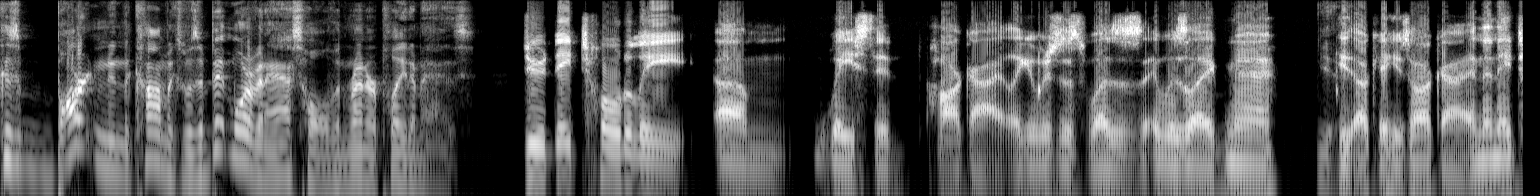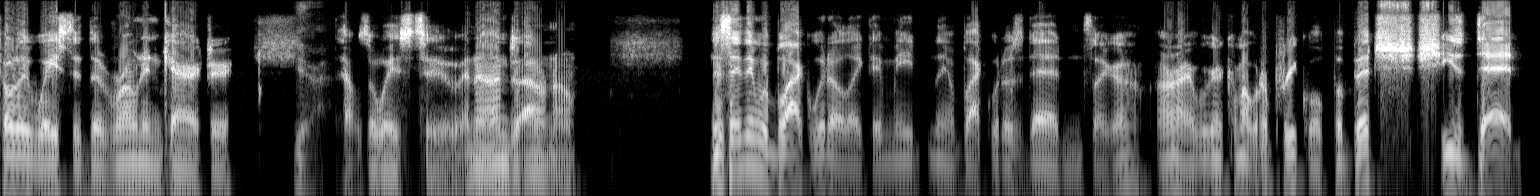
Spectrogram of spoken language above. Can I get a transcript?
because Barton in the comics was a bit more of an asshole than Renner played him as. dude they totally um wasted hawkeye like it was just was it was like meh Yeah. he, okay he's hawkeye and then they totally wasted the ronin character Yeah, that was a waste too and I'm, i don't know the same thing with black widow like they made you know black widow's dead and it's like oh all right we're gonna come up with a prequel but bitch she's dead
